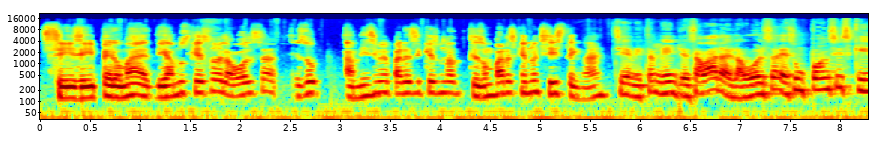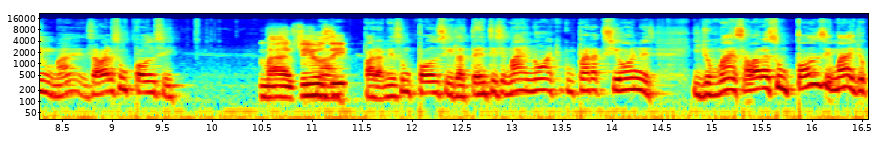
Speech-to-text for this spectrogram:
Sí, sí, pero ma, digamos que eso de la bolsa, eso a mí sí me parece que es una que son varas que no existen. Sí, a mí también. Yo esa vara de la bolsa es un Ponzi scheme, ma. Esa vara es un Ponzi. Para mí es un Ponzi. La gente dice, madre, no, hay que comprar acciones. Y yo, madre, esa vara es un Ponzi, madre. Yo,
